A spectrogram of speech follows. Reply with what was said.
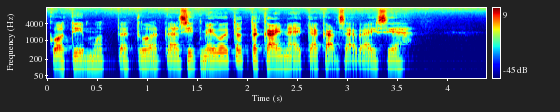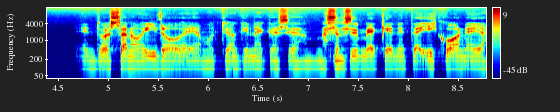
koti mutta tuota, sitten meillä oli totta kai näitä kansainvälisiä, en tuossa sanoa idoleja, mutta jonkinnäköisiä, mä sanoisin melkein, että ikoneja.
